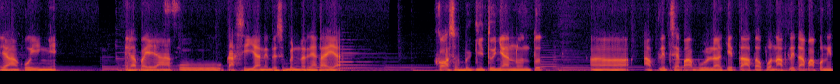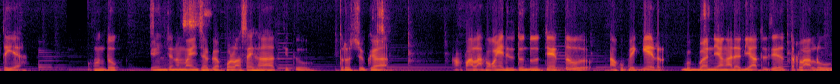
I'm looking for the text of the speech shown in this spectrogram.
yang aku ingin ya apa ya yang aku kasihan itu sebenarnya kayak kok sebegitunya nuntut eh, atlet sepak bola kita ataupun atlet apa pun itu ya untuk yang namanya jaga pola sehat gitu terus juga apalah pokoknya dituntutnya itu aku pikir beban yang ada di atlet itu terlalu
